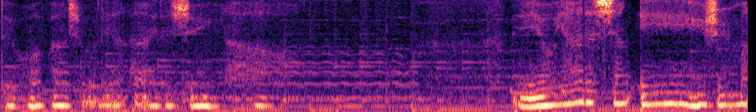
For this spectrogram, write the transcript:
对我发出恋爱的讯号。你优雅的像一只猫，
